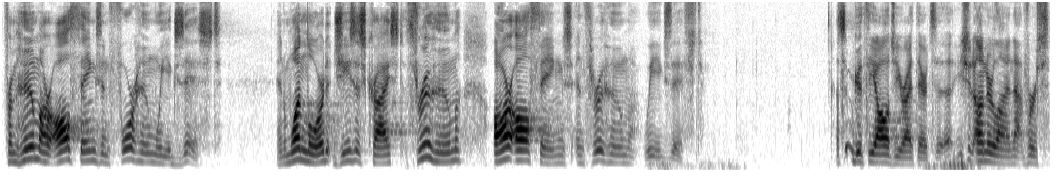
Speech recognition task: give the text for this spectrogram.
from whom are all things and for whom we exist, and one Lord, Jesus Christ, through whom are all things and through whom we exist. That's some good theology right there. A, uh, you should underline that verse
